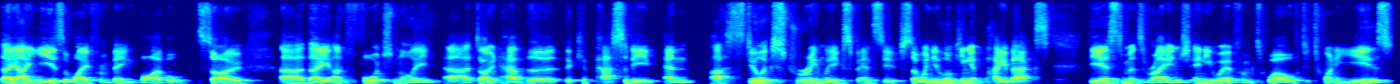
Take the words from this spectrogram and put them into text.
they are years away from being viable. So uh, they unfortunately uh, don't have the, the capacity and are still extremely expensive. So when you're looking at paybacks, the estimates range anywhere from 12 to 20 years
